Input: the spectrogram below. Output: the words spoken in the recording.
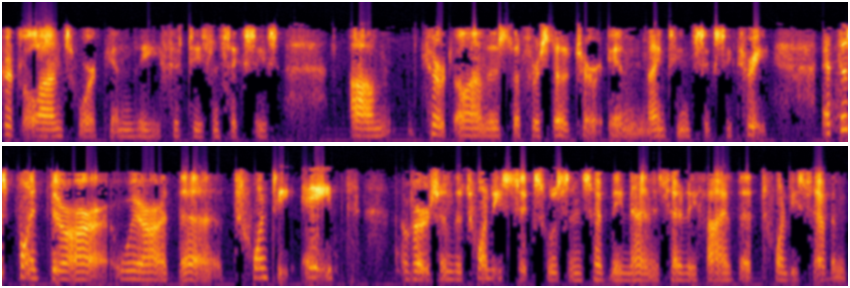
Kurt Aland's work in the 50s and 60s. Um, Kurt Aland is the first editor in 1963. At this point, there are we are at the 28th version. The 26th was in 79 and 75. The 27th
